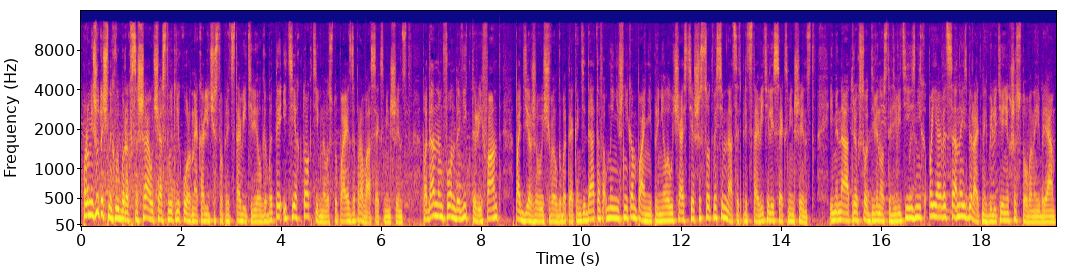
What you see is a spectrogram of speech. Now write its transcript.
В промежуточных выборах в США участвует рекордное количество представителей ЛГБТ и тех, кто активно выступает за права секс-меньшинств. По данным фонда Victory Fund, поддерживающего ЛГБТ-кандидатов, в нынешней кампании приняло участие 618 представителей секс-меньшинств. Имена 399 из них появятся на избирательных бюллетенях 6 ноября.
